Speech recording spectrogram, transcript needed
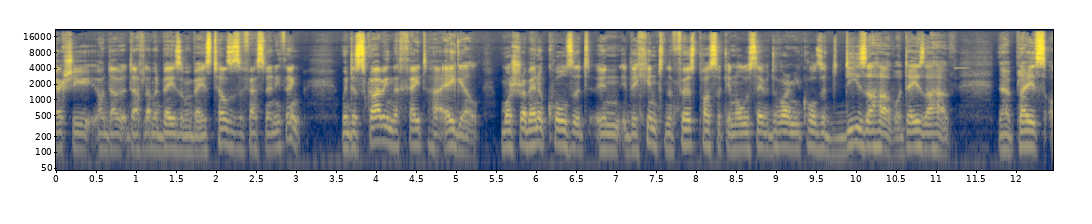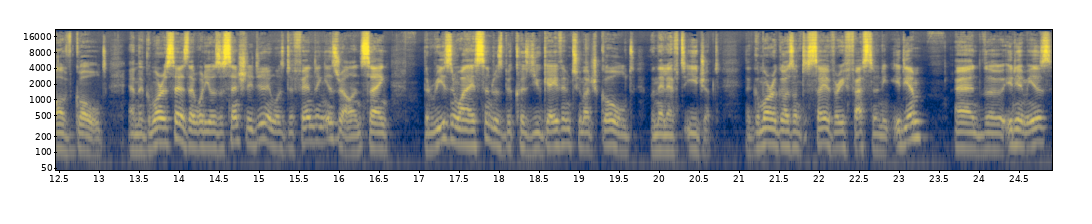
actually on Daf Lamed Beis Amud Beis tells us a fascinating thing. When describing the Chet HaEgel, Moshe Rabbeinu calls it in the hint in the first pasuk in all the Sefer Devarim, he calls it Di Zahav or Dei Zahav, the place of gold. And the Gemara says that what he was essentially doing was defending Israel and saying the reason why they sinned was because you gave them too much gold when they left Egypt. The Gemara goes on to say a very fascinating idiom and the idiom is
